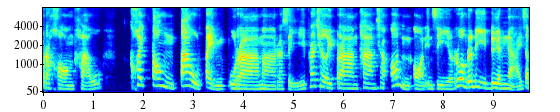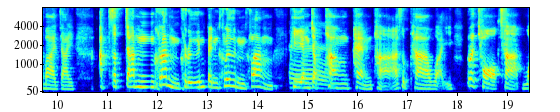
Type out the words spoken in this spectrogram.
ประคองเคล้าค่อยต้องเต้าเต่งอุรามารสีพระเชยปรางทางชะอ้อนอ่อนอินทรีร่วมฤดีเดือนหงายสบายใจ อัศจรรย์ครั่นครื้นเป็นคลื่นคลั่ง เพียงจะพังแผ่นผาสุดทาไหว กระชอกฉาดหว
